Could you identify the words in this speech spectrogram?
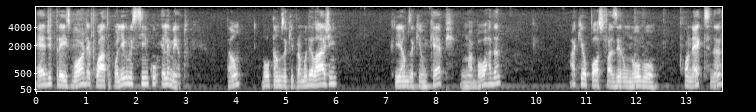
Edge, 3 Border, 4 Polígono e 5 Elemento. Então, voltamos aqui para a modelagem, criamos aqui um cap, uma borda. Aqui eu posso fazer um novo Connect, né?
